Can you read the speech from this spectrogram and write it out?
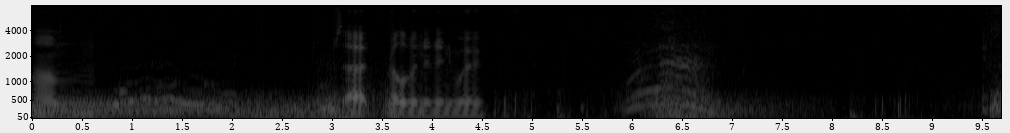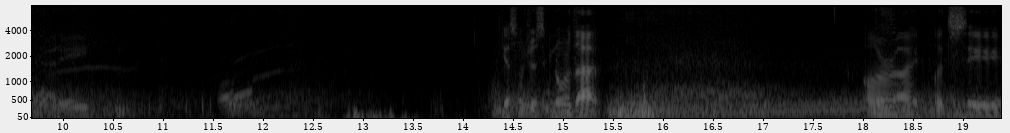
um is that relevant in any way? Steady. Guess we'll just ignore that. Let's see.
